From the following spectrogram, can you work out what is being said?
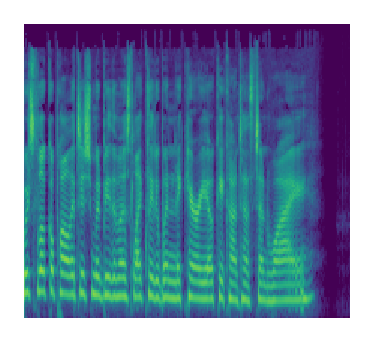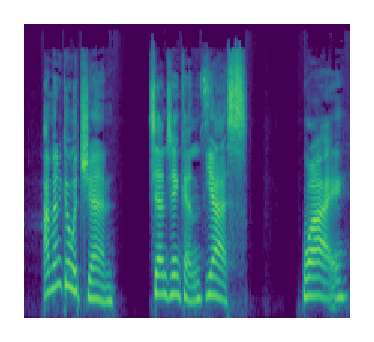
Which local politician would be the most likely to win in a karaoke contest and why? I'm going to go with Jen. Jen Jenkins. Yes. Why?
